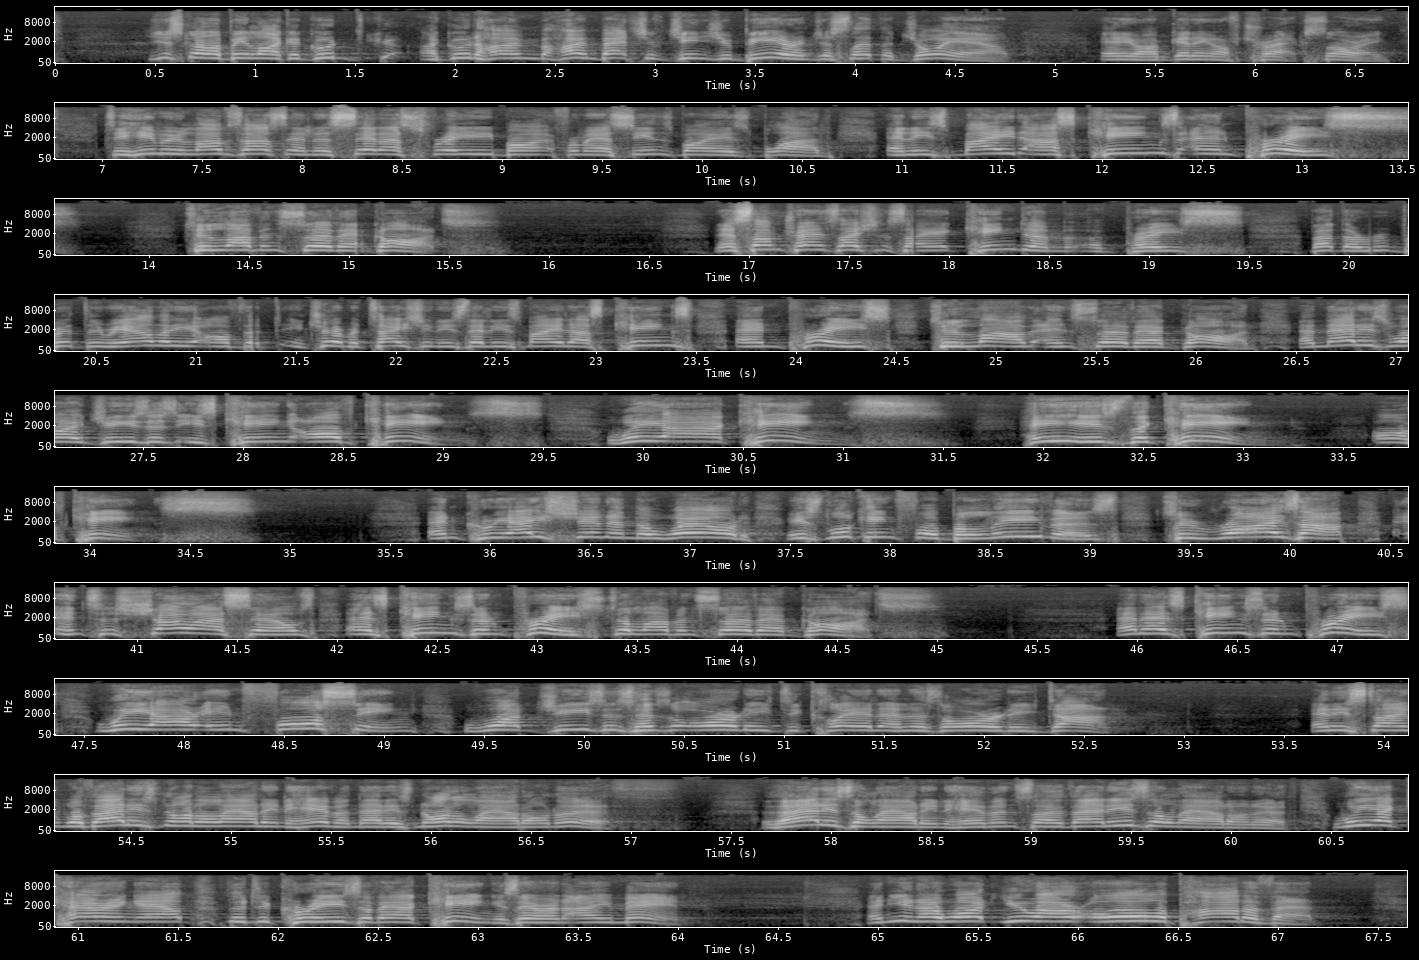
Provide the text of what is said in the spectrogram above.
You just got to be like a good, a good home, home batch of ginger beer and just let the joy out. Anyway, I'm getting off track. Sorry. To him who loves us and has set us free by, from our sins by his blood, and he's made us kings and priests to love and serve our gods. Now, some translations say a kingdom of priests but the, but the reality of the interpretation is that He's made us kings and priests to love and serve our God. And that is why Jesus is King of kings. We are kings. He is the King of kings. And creation and the world is looking for believers to rise up and to show ourselves as kings and priests to love and serve our gods. And as kings and priests, we are enforcing what Jesus has already declared and has already done. And he's saying, well, that is not allowed in heaven, that is not allowed on earth. That is allowed in heaven, so that is allowed on earth. We are carrying out the decrees of our King. Is there an amen? And you know what? You are all a part of that.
